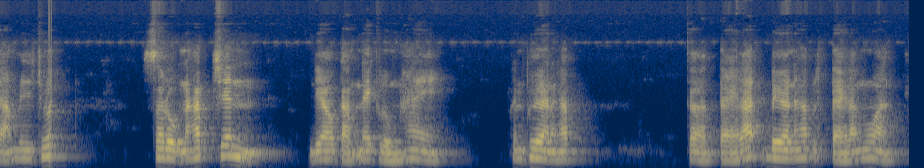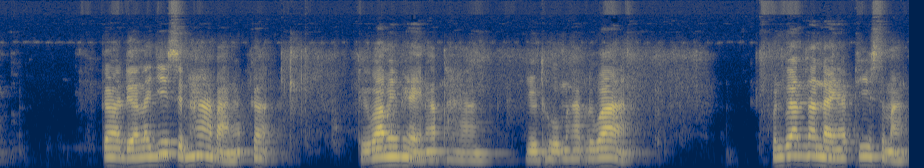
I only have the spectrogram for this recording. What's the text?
จะมีชุดสรุปนะครับ เช่นเดียวกับในกลุ่มให้เพื่อนๆนะครับ ก็แต่ละเดือนนะครับ แต่ละงวด ก็เดือนละ 25 บาทนะครับก็ ถือว่าไม่แพงนะครับทาง YouTube นะครับ หรือว่าเพื่อนๆท่านใดนะครับที่สมัคร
